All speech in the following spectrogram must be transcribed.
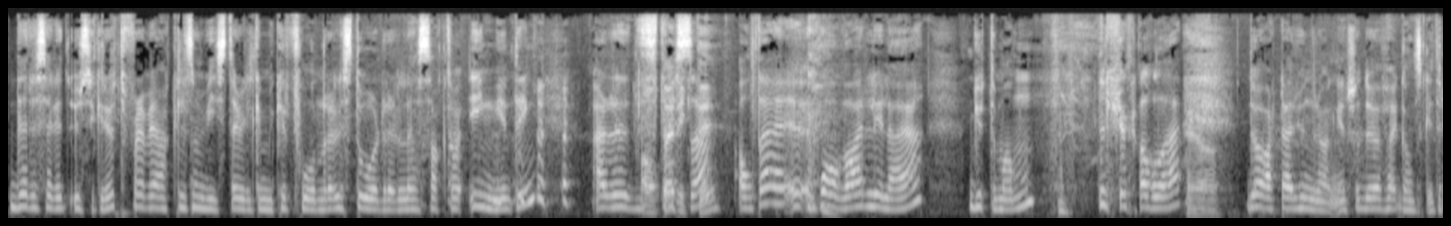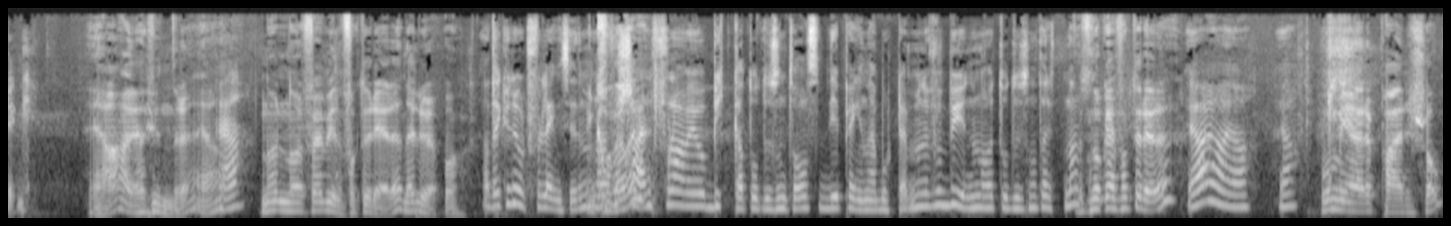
Dere ser litt usikre ut, for vi har ikke liksom vist dere hvilke mikrofoner eller stoler eller sagt det var ingenting. Er dere er stressa? Alt er riktig. Håvard Lilleheie, guttemannen, liker å kalle det. Du har vært der hundre ganger, så du er ganske trygg. Ja, ja 100. Ja. Ja. Når, når får jeg begynne å fakturere? Det lurer jeg på. Ja, Det kunne du gjort for lenge siden. Men det for sent, for nå har vi jo bikka 2012, så de pengene er borte. Men du får begynne nå i 2013, da. Så nå kan jeg fakturere? Ja, ja, ja. ja. Hvor mye er det per show?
